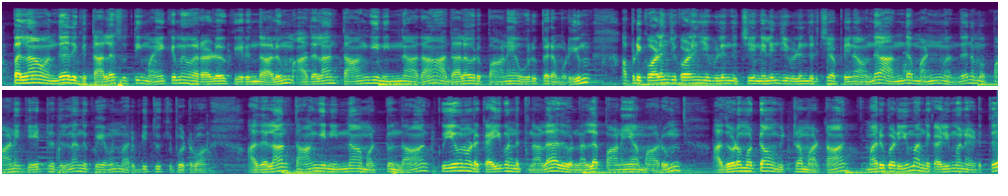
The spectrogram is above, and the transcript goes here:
அப்போல்லாம் வந்து அதுக்கு தலை சுற்றி மயக்கமே வர அளவுக்கு இருந்தாலும் அதெல்லாம் தாங்கி நின்னாதான் அதால் ஒரு பானையை உருப்பெற முடியும். அப்படி குழஞ்சி குழஞ்சி விழுந்துச்சு நெளிஞ்சு விழுந்துருச்சு அப்படின்னா வந்து அந்த மண் வந்து நம்ம பானைக்கு ஏற்றதில்லைன்னு அந்த குயவன் மறுபடியும் தூக்கி போட்டுருவான். அதெல்லாம் தாங்கி நின்னா மட்டும்தான் குயவனோட கைவண்ணத்தினால அது ஒரு நல்ல பானையாக மாறும். அதோட மட்டும் அவன் விட்டுற மாட்டான். மறுபடியும் அந்த களிமண்ணை எடுத்து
